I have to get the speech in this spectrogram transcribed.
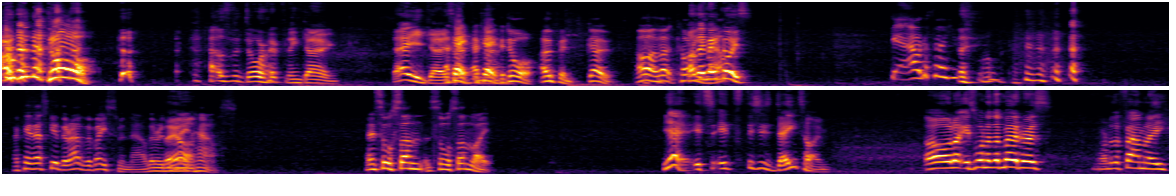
Open the door. How's the door opening going? There you go. it's Okay, okay, now. the door. Open. Go. Oh, look. Oh, they make noise. Get out of there. You... Oh okay, that's good. They're out of the basement now. They're in They the main are. house. And it's all sun. It's all sunlight. Yeah, it's it's this is daytime. Oh look, it's one of the murderers. One of the family.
